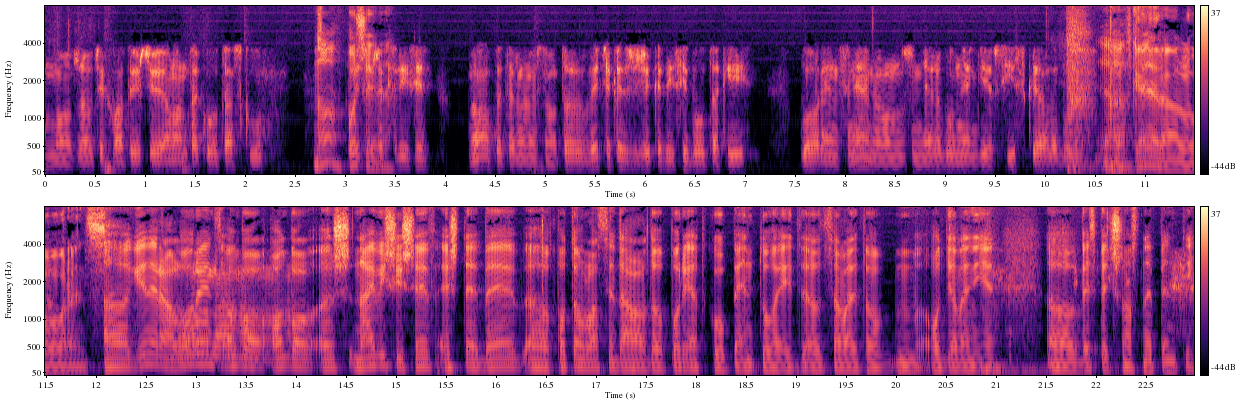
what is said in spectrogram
No, čaute chlapi, ešte ja mám takú otázku. No, Viete, že počujeme. kedysi, no, Peter na mesto, to viete, že kedysi bol taký Lorenz, neviem, on nerobil niekde v Siske, alebo... Ja, Generál Lorenz. Uh, generál No, Lorenz, no, on bol, no, no. on bol uh, š, najvyšší šéf EŠTB, uh, potom vlastne dával do poriadku Pentu, hej, celé to mm, oddelenie uh, bezpečnostné Penty.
